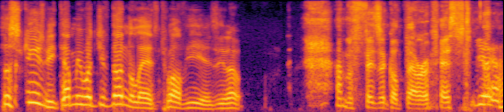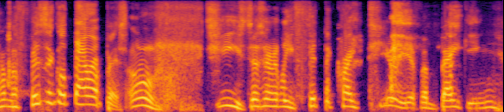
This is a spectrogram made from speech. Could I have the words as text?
So, excuse me, tell me what you've done the last twelve years. You know? I'm a physical therapist. Yeah, I'm a physical therapist. Oh, geez, doesn't really fit the criteria for banking.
